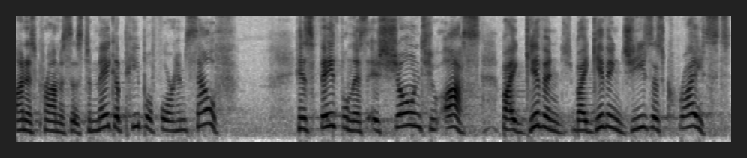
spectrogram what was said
on his promises to make a people for himself. His faithfulness is shown to us by, given, by giving Jesus Christ.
